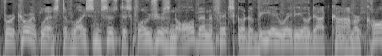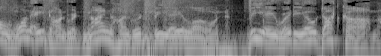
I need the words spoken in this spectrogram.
For a current list of licenses, disclosures, and all benefits, go to VARadio.com or call 1 800 900 VA Loan. VARadio.com.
